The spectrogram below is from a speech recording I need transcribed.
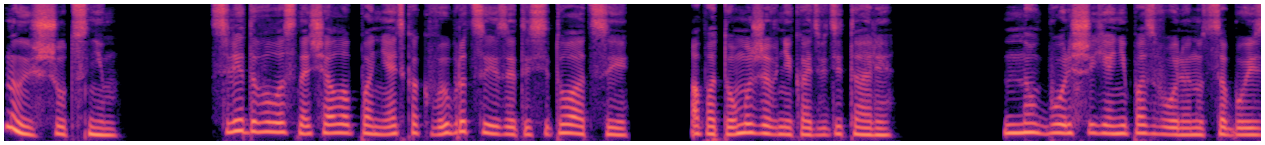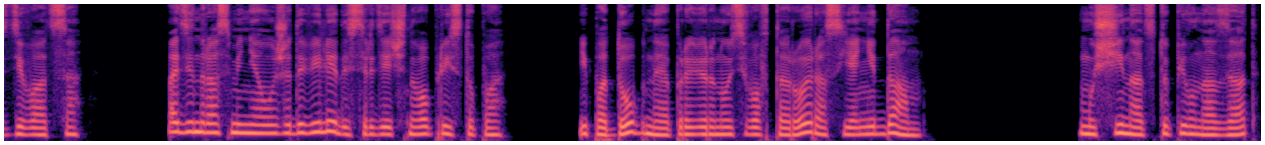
Ну и шут с ним. Следовало сначала понять, как выбраться из этой ситуации, а потом уже вникать в детали. Но больше я не позволю над собой издеваться. Один раз меня уже довели до сердечного приступа, и подобное провернуть во второй раз я не дам. Мужчина отступил назад,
